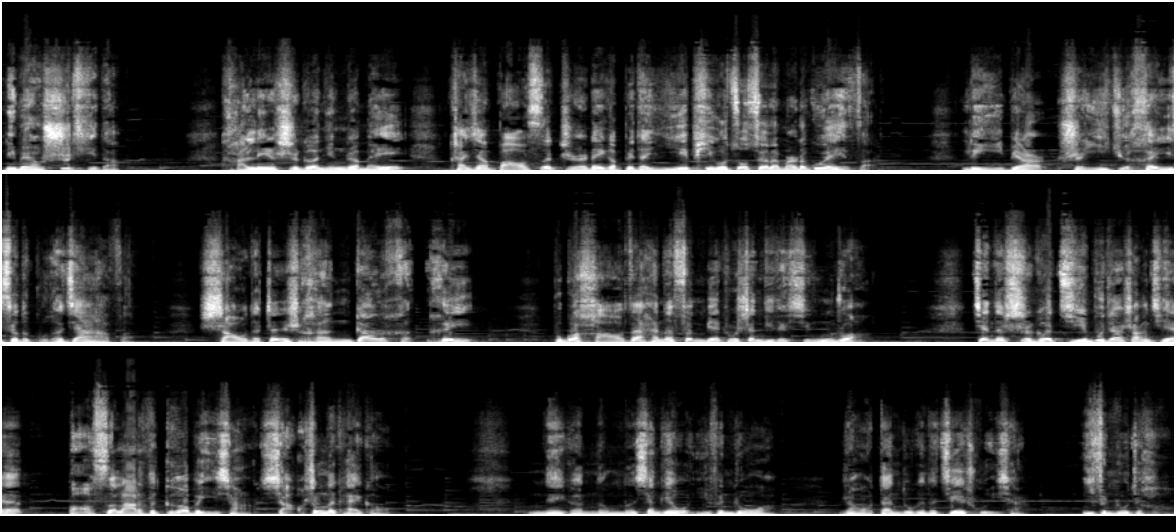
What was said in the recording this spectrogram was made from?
里边有尸体的。韩林师哥拧着眉，看向宝四指那个被他一屁股坐碎了门的柜子，里边是一具黑色的骨头架子，烧的真是很干很黑。不过好在还能分辨出身体的形状。见他师哥几步就要上前，宝四拉了他胳膊一下，小声的开口：“那个，能不能先给我一分钟啊？让我单独跟他接触一下，一分钟就好。”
